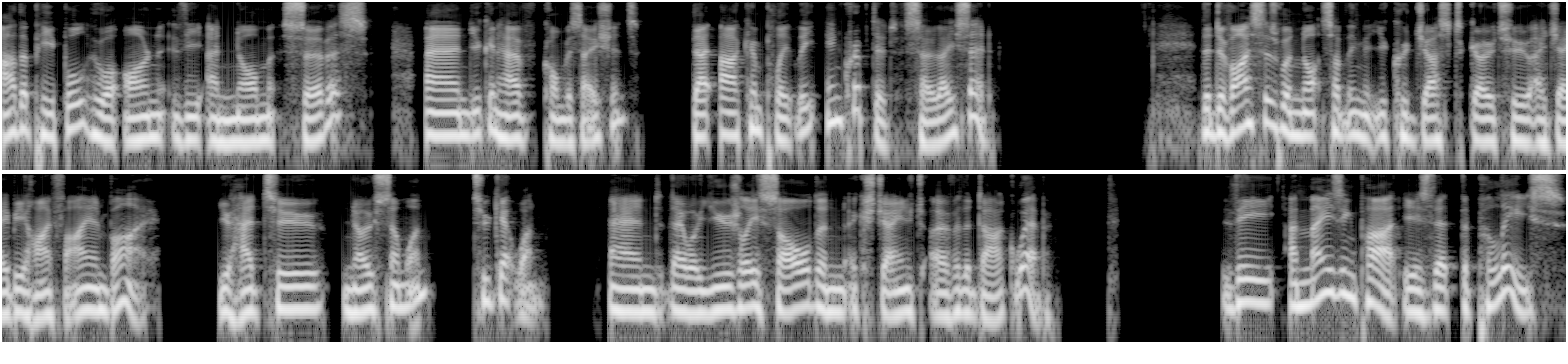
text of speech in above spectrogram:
other people who are on the Anom service and you can have conversations that are completely encrypted, so they said. The devices were not something that you could just go to a JB Hi Fi and buy. You had to know someone to get one, and they were usually sold and exchanged over the dark web. The amazing part is that the police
